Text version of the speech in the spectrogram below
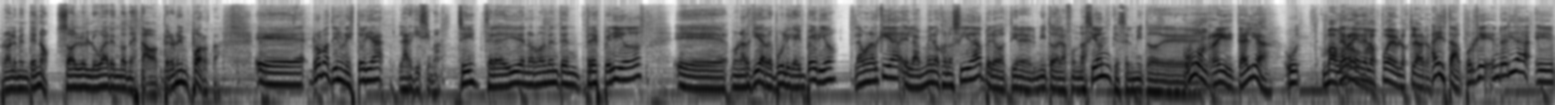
Probablemente no, solo el lugar en donde estaban, pero no importa. Eh, Roma tiene una historia larguísima, ¿sí? Se la divide normalmente en tres periodos, eh, monarquía, república, imperio. La monarquía es la menos conocida, pero tiene el mito de la fundación, que es el mito de... ¿Hubo un rey de Italia? Uh, Va, un de rey de los pueblos, claro. Ahí está, porque en realidad eh,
